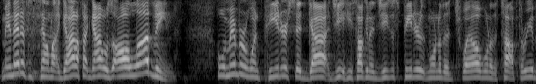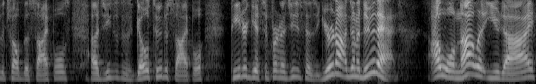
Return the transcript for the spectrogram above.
Man, that doesn't sound like God. I thought God was all loving. Well, remember when Peter said, God, he's talking to Jesus, Peter, one of the 12, one of the top three of the 12 disciples, uh, Jesus' go to disciple. Peter gets in front of Jesus and says, You're not going to do that. I will not let you die.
